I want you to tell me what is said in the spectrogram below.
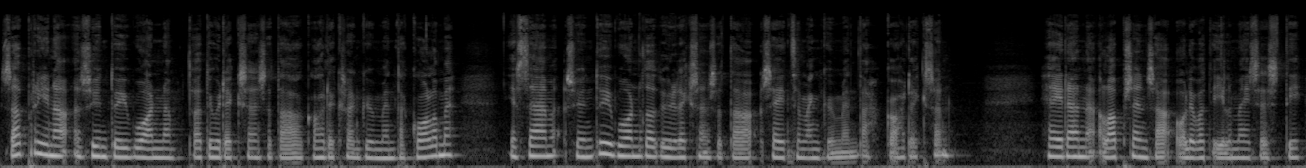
Sabrina syntyi vuonna 1983 ja Sam syntyi vuonna 1978. Heidän lapsensa olivat ilmeisesti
